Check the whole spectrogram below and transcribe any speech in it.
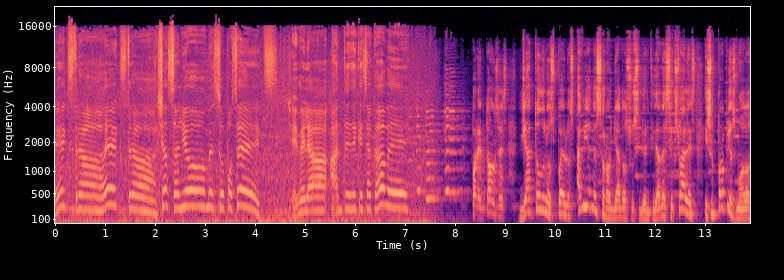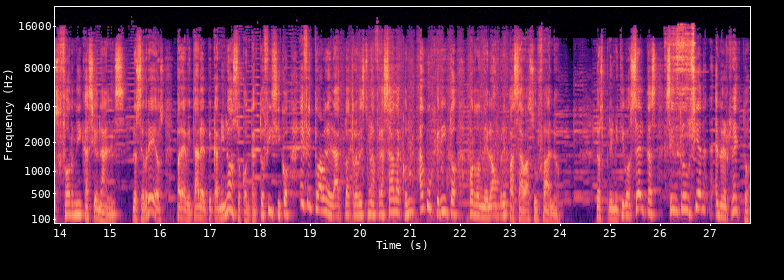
Extra, extra, ya salió Mesoposex. Llévela antes de que se acabe. Por entonces, ya todos los pueblos habían desarrollado sus identidades sexuales y sus propios modos fornicacionales. Los hebreos, para evitar el pecaminoso contacto físico, efectuaban el acto a través de una frazada con un agujerito por donde el hombre pasaba su falo. Los primitivos celtas se introducían en el recto,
